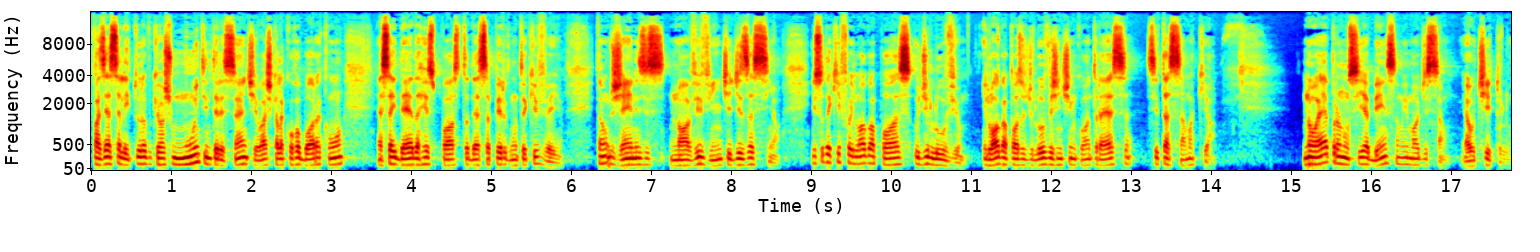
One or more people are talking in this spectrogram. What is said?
fazer essa leitura porque eu acho muito interessante, eu acho que ela corrobora com essa ideia da resposta dessa pergunta que veio. Então, Gênesis 9, 20 diz assim: ó, Isso daqui foi logo após o dilúvio. E logo após o dilúvio a gente encontra essa citação aqui. Ó. Noé pronuncia bênção e maldição, é o título.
